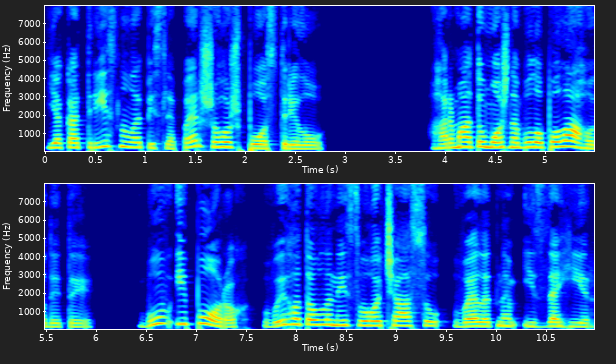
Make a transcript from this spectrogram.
яка тріснула після першого ж пострілу. Гармату можна було полагодити. Був і порох, виготовлений свого часу велетнем із загір.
